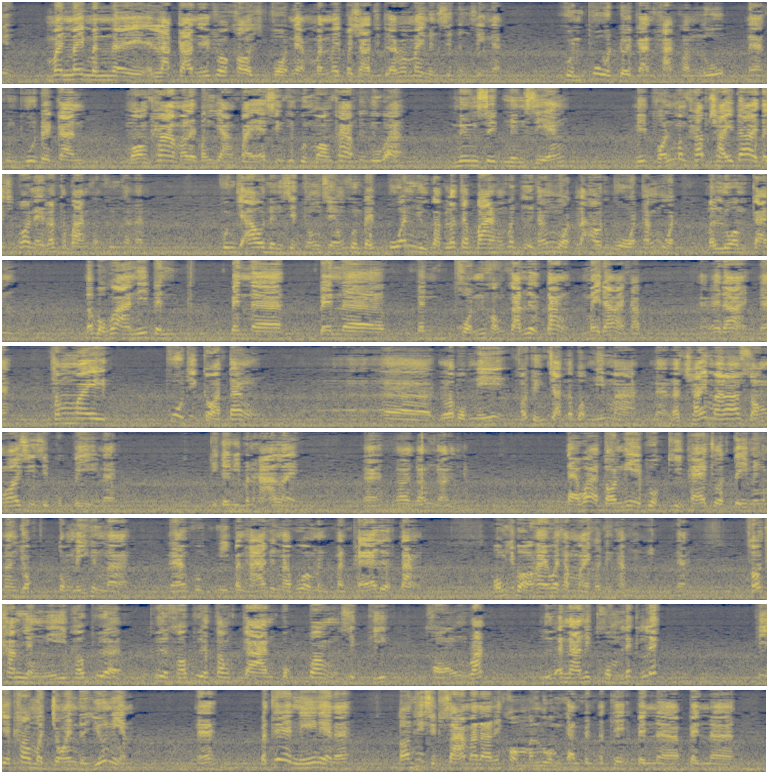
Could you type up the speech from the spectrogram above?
มันไม่มันในหลักการ electoral college vote เนี่ยมันไม่ประชาธิปไตยว่าไม่หนึ่งสิทธิ์หนึ่งเสียงเนี่ยคุณพูดโดยการขาดความรู้นะคุณพูดโดยการมองข้ามอะไรบางอย่างไปไอ้สิ่งที่คุณมองข้ามก็คือว่าหนึ่งสิทธิ์หนึ่งเสียง มีผลบังคับใช้ได้แต่เฉพาะในรัฐบาลของคุณเท่านั้น คุณจะเอาหนึ่งสิทธิ์ของเสียงของคุณไปป้วนอยู่กับรัฐบาลของคนอื่นทั้งหมด แล้วเอาโหวตทั้งหมดมารวมกัน แล้วบอกว่าอันนี้เป็นเป็นเอ่อเป็นเอ่อเป็นผลของการเลือกตั้งไม่ได้ครับ ไม่ได้นะทำไมผู้ที่ก่อตั้งระบบนี้เขาถึงจัดระบบนี้มานะและใช้มาแล้ว 240 กว่าปีนะที่จะมีปัญหาอะไรนะก็หลังหลังแต่ว่าตอนนี้พวกขี้แพ้ชวนตีมันกำลังยกตรงนี้ขึ้นมานะมีปัญหาขึ้นมาเพราะว่ามันมันแพ้เลือกตั้ง ผมจะบอกให้ว่าทำไมเขาถึงทำอย่างนี้นะเขาทำอย่างนี้เขาเพื่อเพื่อเขาเพื่อต้องการปกป้องสิทธิของรัฐ หรืออาณานิคมเล็กๆ ที่จะเข้ามา join the union นะประเทศนี้เนี่ยนะตอนที่ 13 อาณานิคมมันรวมกันเป็นประเทศเป็นเป็น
